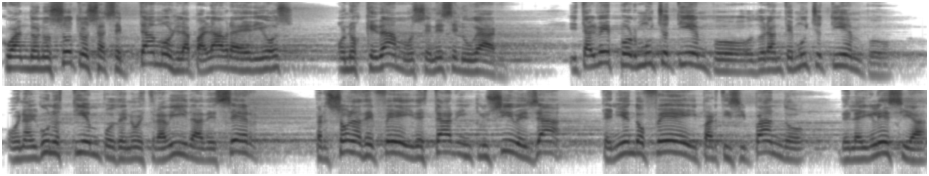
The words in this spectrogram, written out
cuando nosotros aceptamos la palabra de Dios o nos quedamos en ese lugar. Y tal vez por mucho tiempo, o durante mucho tiempo, o en algunos tiempos de nuestra vida, de ser personas de fe y de estar inclusive ya teniendo fe y participando de la iglesia,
